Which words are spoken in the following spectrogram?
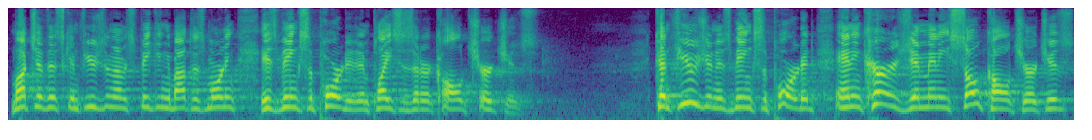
Much of this confusion I'm speaking about this morning is being supported in places that are called churches. Confusion is being supported and encouraged in many so called churches,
